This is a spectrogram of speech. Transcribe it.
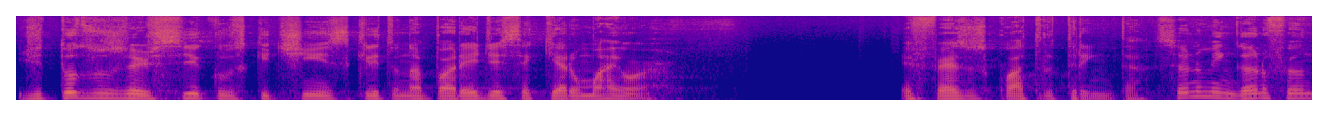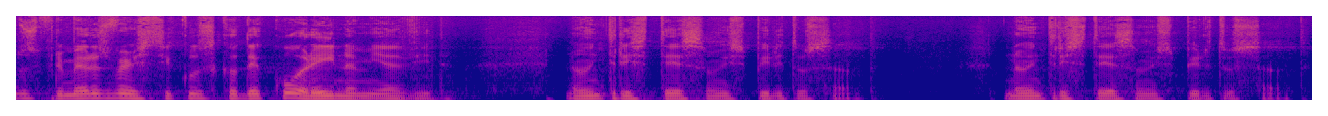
De todos os versículos que tinha escrito na parede, esse aqui era o maior. Efésios 4:30. Se eu não me engano, foi um dos primeiros versículos que eu decorei na minha vida. Não entristeçam o Espírito Santo não entristeçam o Espírito Santo.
